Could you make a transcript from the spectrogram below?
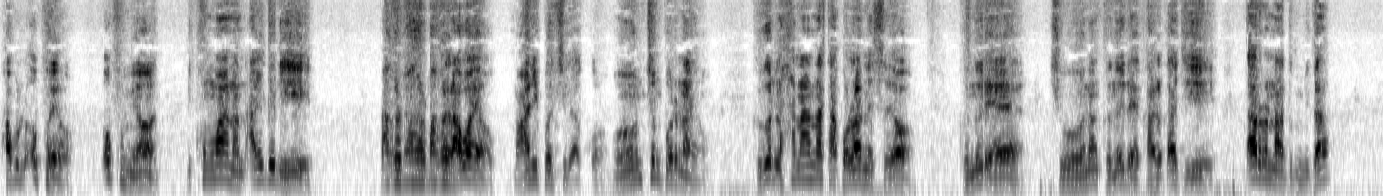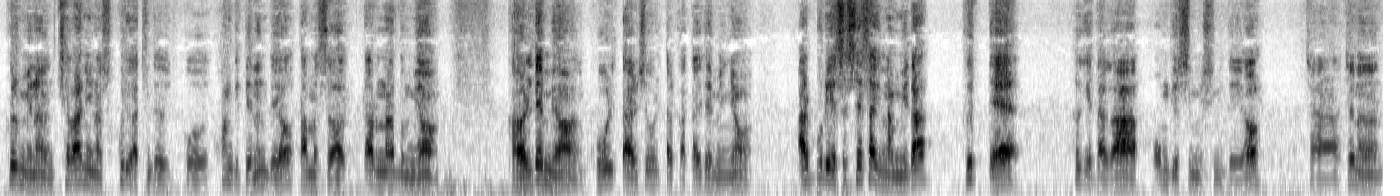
화분을 엎어요. 엎으면 이 콩만한 알들이 바글바글 바글 나와요. 많이 번치갖고 엄청 벌어나요. 그거를 하나하나 다 골라냈어요. 그늘에 시원한 그늘에 가을까지 따로 놔둡니다. 그러면은 채반이나 수쿠리 같은 데그 환기 되는데요. 담아서 따로 놔두면 가을 되면 9월달, 10월달 가까이 되면요. 알뿌리에서 새싹이 납니다. 그때 흙에다가 옮겨 심으시면 돼요. 자, 저는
